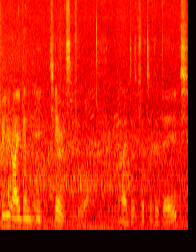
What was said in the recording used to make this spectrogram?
Tree ripened i- cherries for. And I just put the date.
